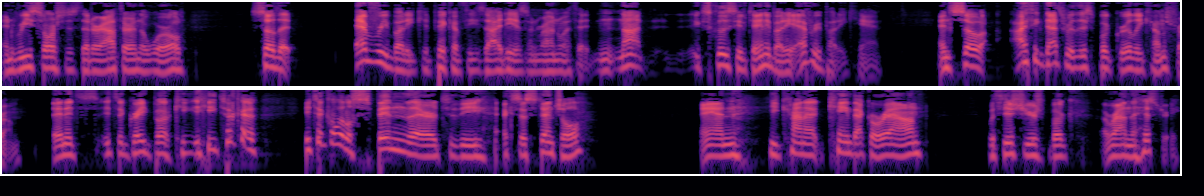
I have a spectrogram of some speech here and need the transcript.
and resources that are out there in the world so that everybody could pick up these ideas and run with it. Not exclusive to anybody, everybody can. And so I think that's where this book really comes from. And it's it's a great book. He he took a he took a little spin there to the existential, and he kind of came back around with this year's book around the history,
